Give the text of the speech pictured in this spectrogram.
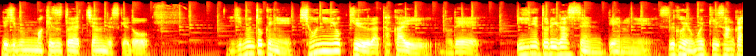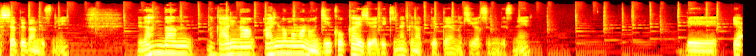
で自分負けずとやっちゃうんですけど自分特に承認欲求が高いのでいいね取り合戦っていうのにすごい思いっきり参加しちゃってたんですね。でだんだんなんかありのありのままの自己開示ができなくなってったような気がするんですね。で、いや、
